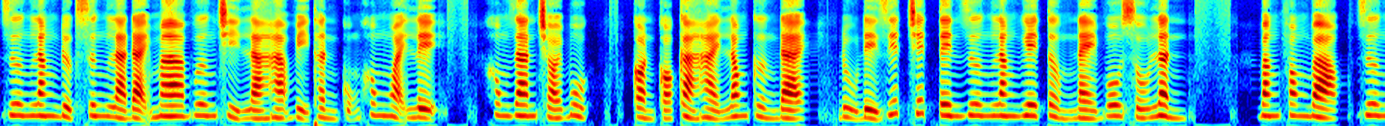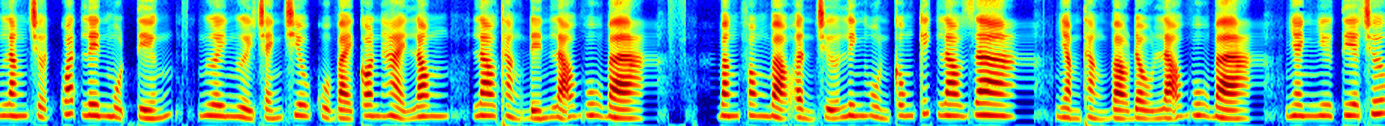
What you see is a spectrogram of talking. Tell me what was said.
Dương Lăng được xưng là đại ma vương chỉ là hạ vị thần cũng không ngoại lệ. Không gian trói buộc, còn có cả hải long cường đại, đủ để giết chết tên Dương Lăng ghê tởm này vô số lần. Băng phong bạo, Dương Lăng chợt quát lên một tiếng, ngươi người tránh chiêu của vài con hải long, lao thẳng đến lão vu bà. Băng phong bạo ẩn chứa linh hồn công kích lao ra, nhằm thẳng vào đầu lão vu bà, nhanh như tia chớp,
